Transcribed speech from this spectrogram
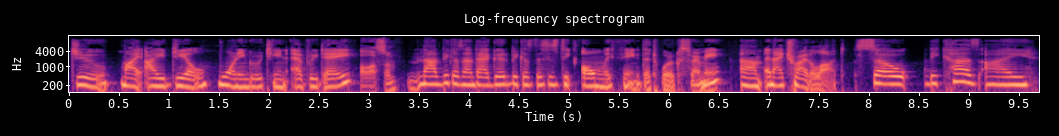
do my ideal morning routine every day. Awesome. Not because I'm that good, because this is the only thing that works for me. Um, and I tried a lot. So, because I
